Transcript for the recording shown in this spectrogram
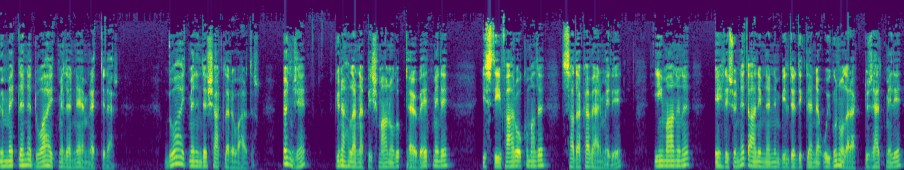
Ümmetlerine dua etmelerini emrettiler. Dua etmenin de şartları vardır. Önce günahlarına pişman olup tövbe etmeli, istiğfar okumalı, sadaka vermeli, imanını ehli sünnet alimlerinin bildirdiklerine uygun olarak düzeltmeli,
